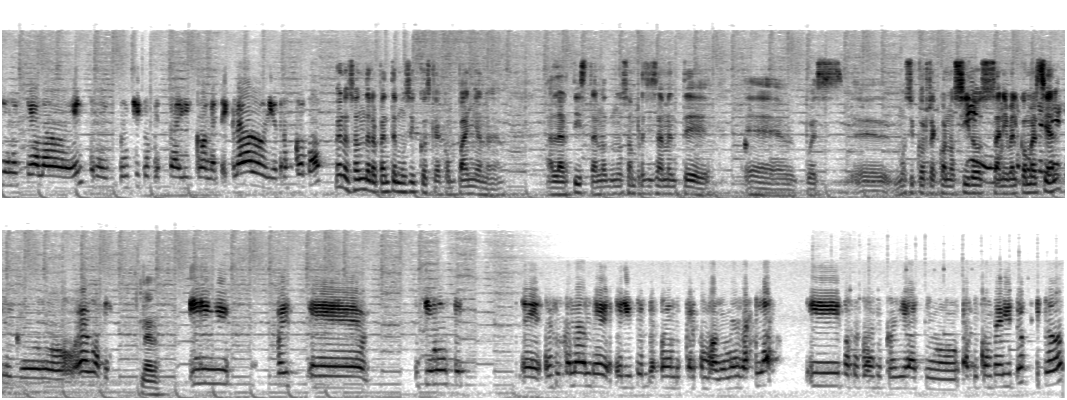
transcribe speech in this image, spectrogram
quién esté al lado de él, pero es un chico que está ahí con el teclado y otras cosas. Bueno, son de repente músicos que acompañan al artista, no, no son precisamente eh, pues eh, músicos reconocidos a nivel comercial. algo así. Claro. Y pues eh, tienen eh, en su canal de, YouTube le pueden buscar como Leonel García y pues se pueden suscribir a su, a su cuenta de YouTube y todo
